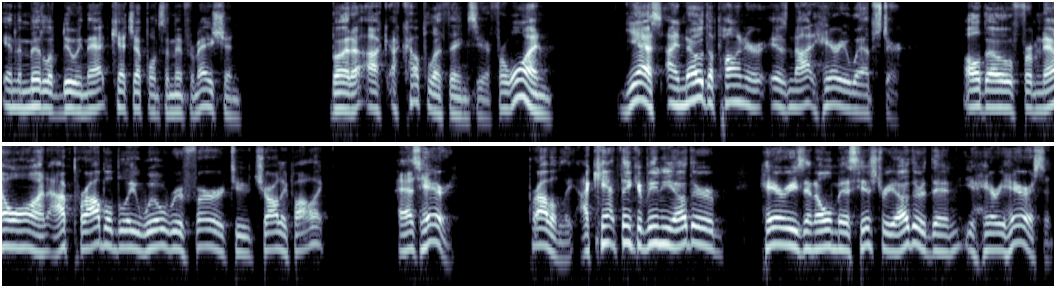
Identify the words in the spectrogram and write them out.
in the middle of doing that catch up on some information. But a, a, couple of things here. For one yes i know the punter is not harry webster although from now on i probably will refer to charlie Pollock as harry. Probably. I can't think of any other harrys in Ole Miss history other than harry harrison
